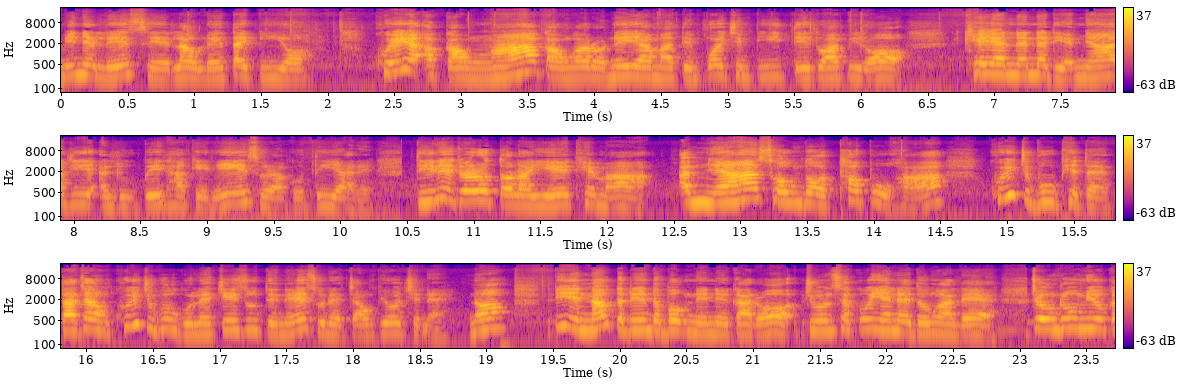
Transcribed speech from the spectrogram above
မိနစ်40လောက်လဲတိုက်ပြီးရောခွေးရဲ့အကောင်9ကောင်ကတော့နေရာမှာတင်ပွဲချင်းပြီးတေသွားပြီးတော့ ခဲရလက်နဲ့တွေအများကြီးအလူပေးထားခဲ့တယ်ဆိုတာကိုသိရတယ်ဒီနေ့ကျတို့တော်လာရဲထဲမှာအများဆုံးတော့ထောက်ဖို့ဟာခွေးတပုဖြစ်တယ်ဒါကြောင့်ခွေးတပုကိုလည်းကျေးဇူးတင်တယ်ဆိုတဲ့အကြောင်းပြောချင်တယ်နော်ပြီးရင်နောက်သတင်းတပုတ်အနေနဲ့ကတော့ဂျွန်19ရက်နေ့တုန်းကလည်းကြုံတို့မြို့က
